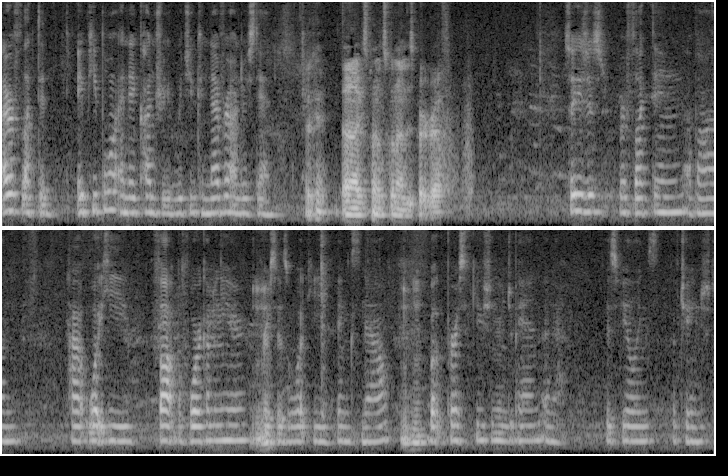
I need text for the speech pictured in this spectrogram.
I reflected, a people and a country which you can never understand. Okay. Uh, explain what's going on in this paragraph. So he's just reflecting upon how what he thought before coming here Mhm. versus what he thinks now Mm-hmm. about persecution in Japan and his feelings have changed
